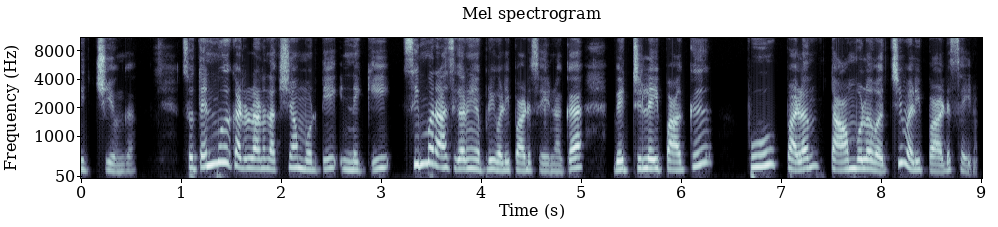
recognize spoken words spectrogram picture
நிச்சயங்க. ஸோ தென்முக கடவுளான தக்ஷாமூர்த்தி இன்னைக்கு சிம்ம ராசிக்காரங்க எப்படி வழிபாடு செய்யணும்னாக்கா வெற்றிலை பாக்கு பூ பழம் தாம்பூலம் வச்சு வழிபாடு செய்யணும்.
